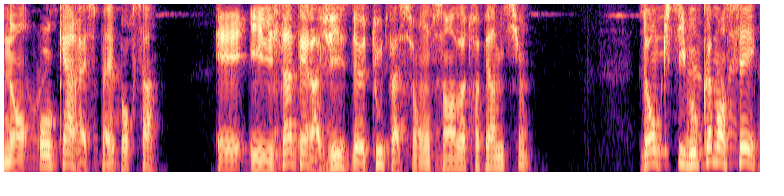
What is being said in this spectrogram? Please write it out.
n'ont aucun respect pour ça. Et ils interagissent de toute façon sans votre permission. Donc si vous commencez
